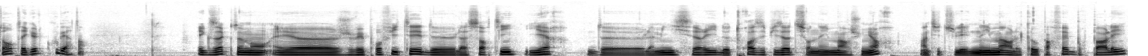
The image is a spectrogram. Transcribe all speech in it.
dans Ta gueule Coubertin. Exactement, et je vais profiter de la sortie hier de la mini-série de trois épisodes sur Neymar Junior, intitulée Neymar le chaos parfait, pour parler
